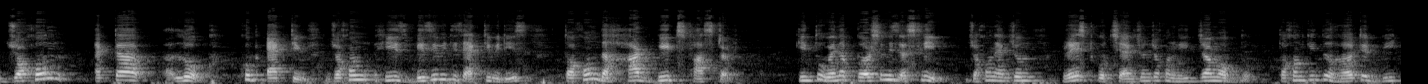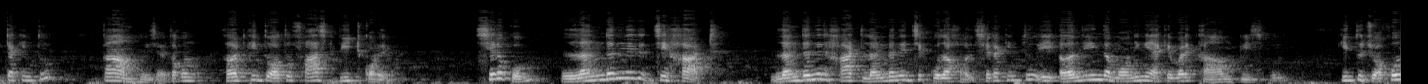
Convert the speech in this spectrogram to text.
যখন একটা লোক খুব অ্যাক্টিভ যখন he is busy with his activities তখন দ্য হার্ট বিটস ফাস্টার কিন্তু when a person is asleep যখন একজন রেস্ট করছে, একজন যখন নিদ্রামগ্ন, তখন কিন্তু হার্টের বিটটা কিন্তু কাম হয়ে যায়। তখন হার্ট কিন্তু অত ফাস্ট বিট করে না। সেরকম লন্ডনের যে হার্ট লন্ডনের হার্ট লন্ডনের যে কোলাহল, সেটা কিন্তু এই আর্লি ইন দ্য মর্নিংয়ে একেবারে কাম পিসফুল কিন্তু যখন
